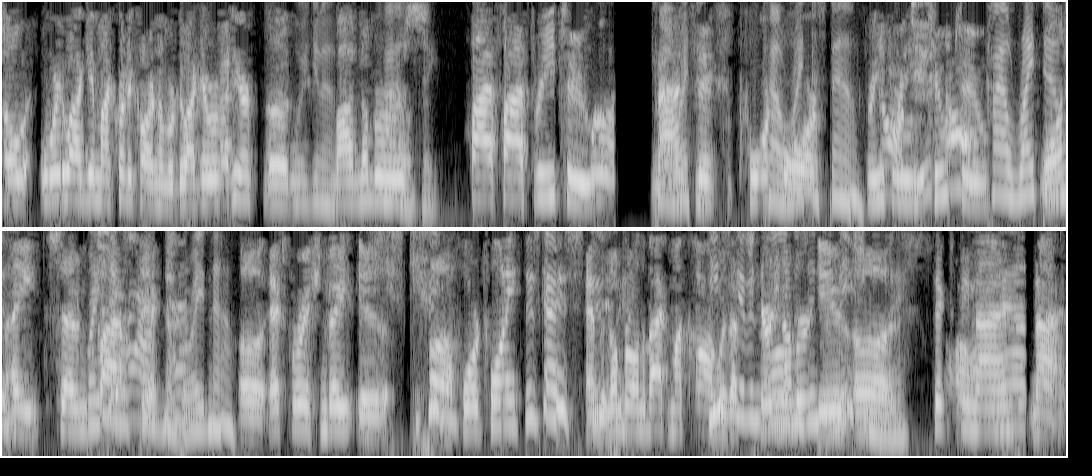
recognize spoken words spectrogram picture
so where do I get my credit card number? Do I get it right here? Uh, my number Kyle, is take- five five three two Kyle, write this- six four Kyle, write four this down. three three two two Kyle, write down one his- eight seven write down his card number right now. Uh, expiration date is uh, four twenty. This guy is stupid. And the number on the back of my car He's with that security all of his number is uh away. sixty nine nine.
